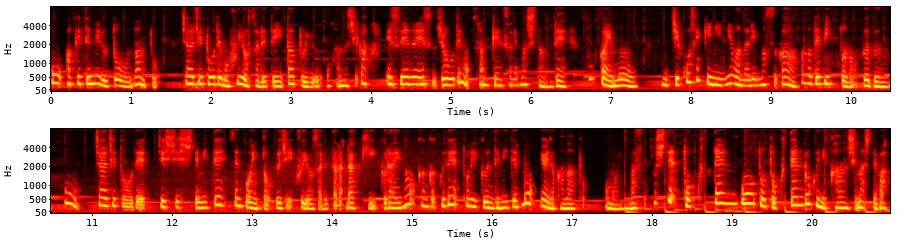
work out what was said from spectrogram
を開けてみると、なんとチャージ等でも付与されていたというお話が SNS 上でも散見されましたので、今回も自己責任にはなりますが、このデビットの部分をチャージ等で実施してみて、1000ポイント無事付与されたらラッキーぐらいの感覚で取り組んでみても良いのかなと思います。そして特典5と特典6に関しましては、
